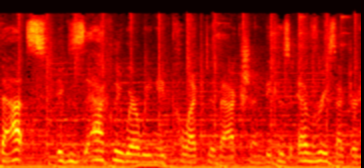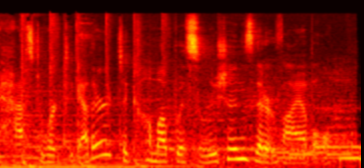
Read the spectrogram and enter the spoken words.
that's exactly where we need collective action because every sector has to work together to come up with solutions that are viable.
